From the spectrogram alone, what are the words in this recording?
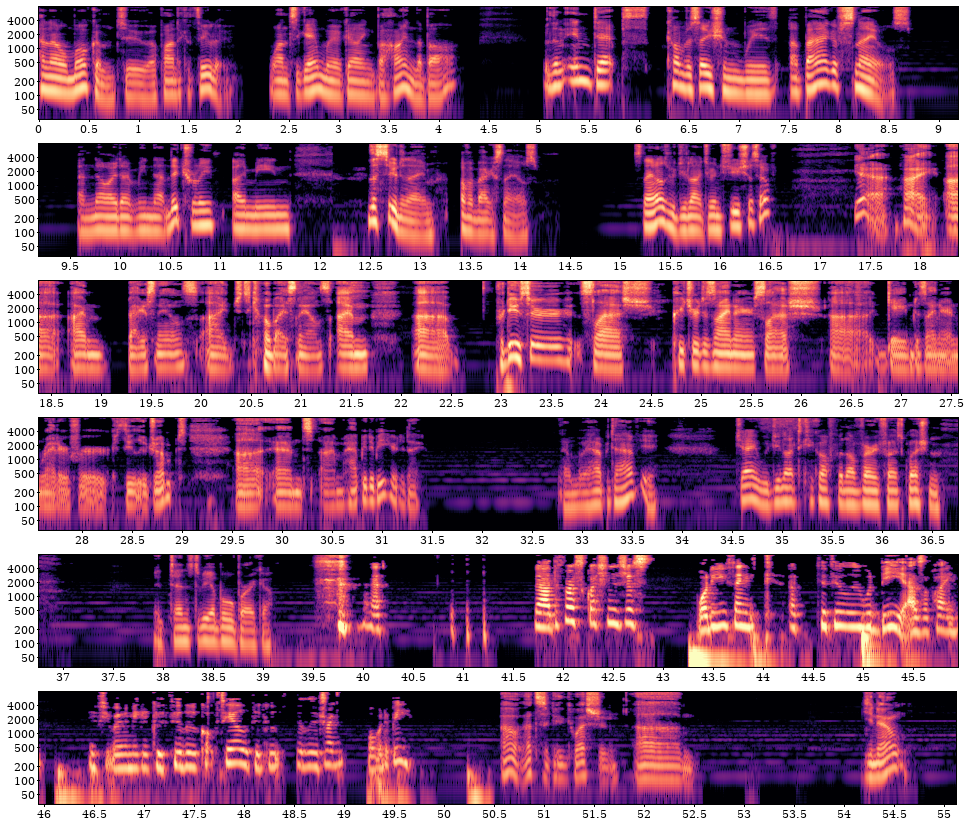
Hello and welcome to A of Cthulhu. Once again, we're going behind the bar with an in depth conversation with a bag of snails. And no, I don't mean that literally, I mean the pseudonym of a bag of snails. Snails, would you like to introduce yourself? Yeah. Hi. Uh, I'm Bag of Snails. I just go by Snails. I'm uh, producer slash creature designer slash uh, game designer and writer for Cthulhu Dreamt, uh, and I'm happy to be here today. And we're happy to have you. Jay, would you like to kick off with our very first question? It tends to be a ball breaker. now, the first question is just what do you think a Cthulhu would be as a pint? If you were to make a Cthulhu cocktail, a Cthulhu drink, what would it be? Oh, that's a good question. Um, you know,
